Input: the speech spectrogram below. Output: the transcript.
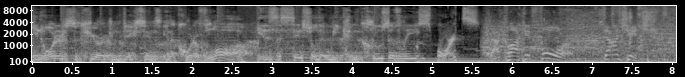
In order to secure convictions in a court of law, it is essential that we conclusively sports, Shot clock at four. Doncic.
